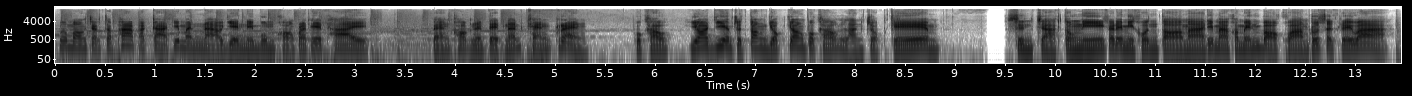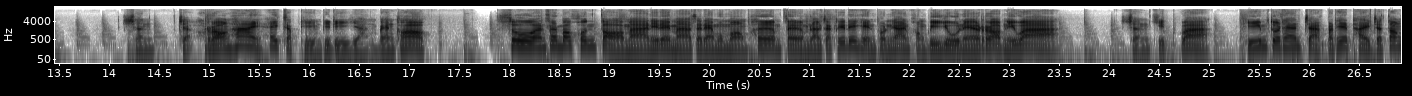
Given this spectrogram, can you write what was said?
เมื่อมองจากสภาพอากาศที่มันหนาวเย็นในมุมของประเทศไทยแบงคอกยูไนเต็ดนั้นแข็งแกร่ง พวกเขายอดเยี่ยมจนต้องยกย่องพวกเขาหลังจบเกม ซึ่งจากตรงนี้ก็ได้มีคนต่อมาที่มาคอมเมนต์บอกความรู้สึกด้วยว่า ฉันจะร้องไห้ให้กับทีมที่ดีอย่างแบงคอก ส่วนแฟนบอลคนต่อมานี่ได้มาแสดงมุมมองเพิ่มเติมหลังจากที่ได้เห็นผลงานของ BU ในรอบนี้ว่า ฉันคิดว่าทีมตัวแทนจากประเทศไทยจะต้อง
